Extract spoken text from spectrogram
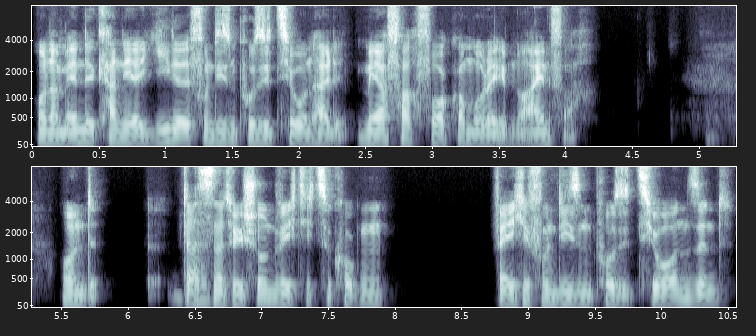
Und am Ende kann ja jede von diesen Positionen halt mehrfach vorkommen oder eben nur einfach. Und das ist natürlich schon wichtig zu gucken, welche von diesen Positionen sind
